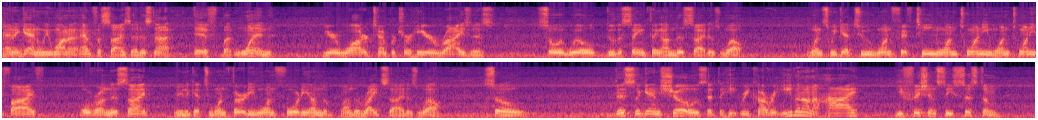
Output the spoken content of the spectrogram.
And again, we want to emphasize that it's not if, but when your water temperature here rises, so it will do the same thing on this side as well. Once we get to 115, 120, 125 over on this side, you're going to get to 130, 140 on the on the right side as well. So this again shows that the heat recovery, even on a high efficiency system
